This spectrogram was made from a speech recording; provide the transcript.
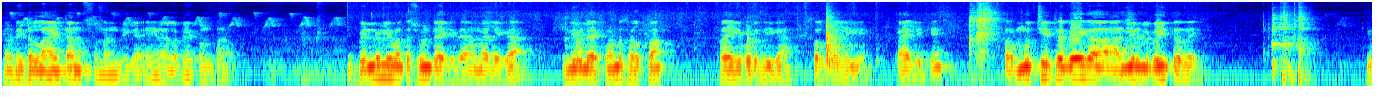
ನೋಡಿ, ಇದೆಲ್ಲ ಐಟಮ್ಸ್ ನಮ್ದೀಗ ಏನೆಲ್ಲ ಬೇಕು ಅಂತ. ಬೆಳ್ಳುಳ್ಳಿ ಮತ್ತು ಶುಂಠಿ ಹಾಕಿದೆ. ಆಮೇಲೆ ಈಗ ನೀರುಳ್ಳಿ ಹಾಕ್ಕೊಂಡು ಸ್ವಲ್ಪ ಫ್ರೈಗೆ ಬಿಡೋದು ಈಗ, ಸ್ವಲ್ಪ ಅಲ್ಲಿಗೆ ಕಾಯಲಿಕ್ಕೆ. ಸ್ವಲ್ಪ ಮುಚ್ಚಿಟ್ಟರೆ ಬೇಗ ನೀರುಳ್ಳಿ ಬೇಯ್ತದೆ. ಈ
